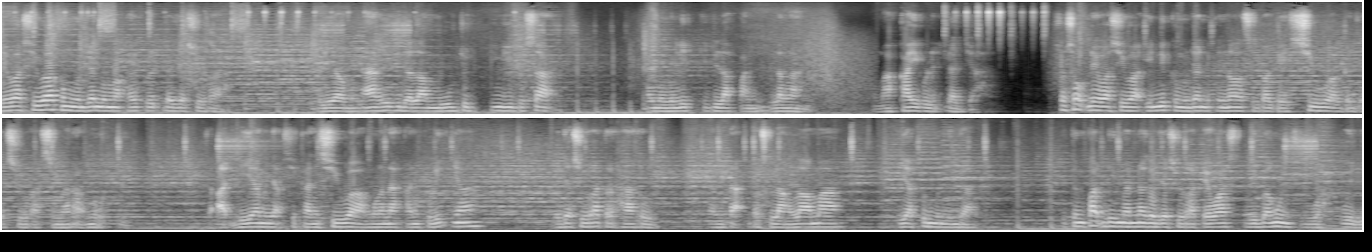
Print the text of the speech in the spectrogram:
Dewa Siwa kemudian memakai kulit gajah Sura. Beliau menari dalam wujud tinggi besar dan memiliki delapan lengan, memakai kulit gajah. Sosok Dewa Siwa ini kemudian dikenal sebagai Siwa Gajah Sura Semara Murti. Saat dia menyaksikan Siwa mengenakan kulitnya, Gajah Sura terharu dan tak berselang lama ia pun meninggal. Di tempat di mana Gajah Sura tewas dibangun sebuah kuil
